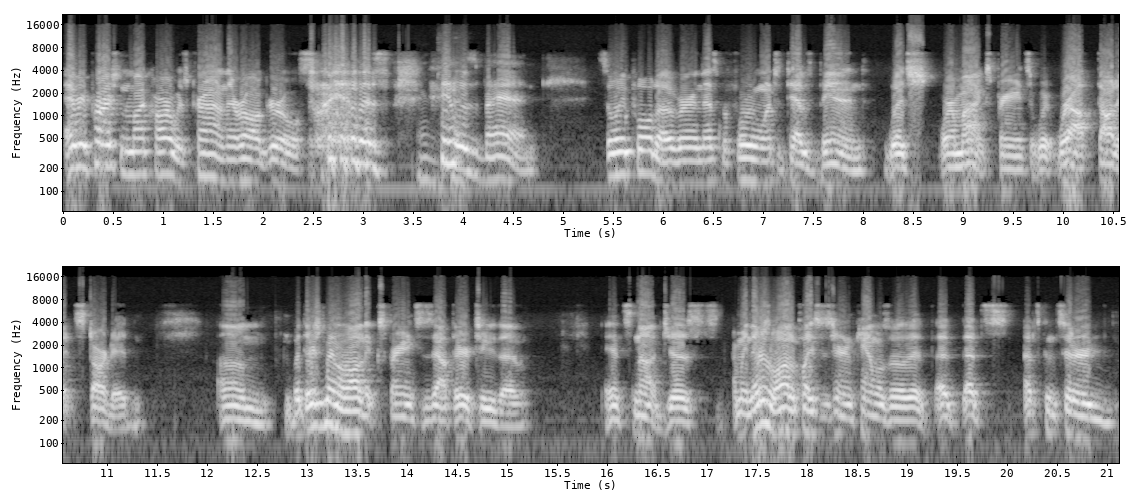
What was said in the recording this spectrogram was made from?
every person in my car was crying. They were all girls. it was it was bad. So we pulled over, and that's before we went to Tebbs Bend, which where my experience where I thought it started. Um, but there's been a lot of experiences out there too, though. It's not just. I mean, there's a lot of places here in Campbellsville that, that that's that's considered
